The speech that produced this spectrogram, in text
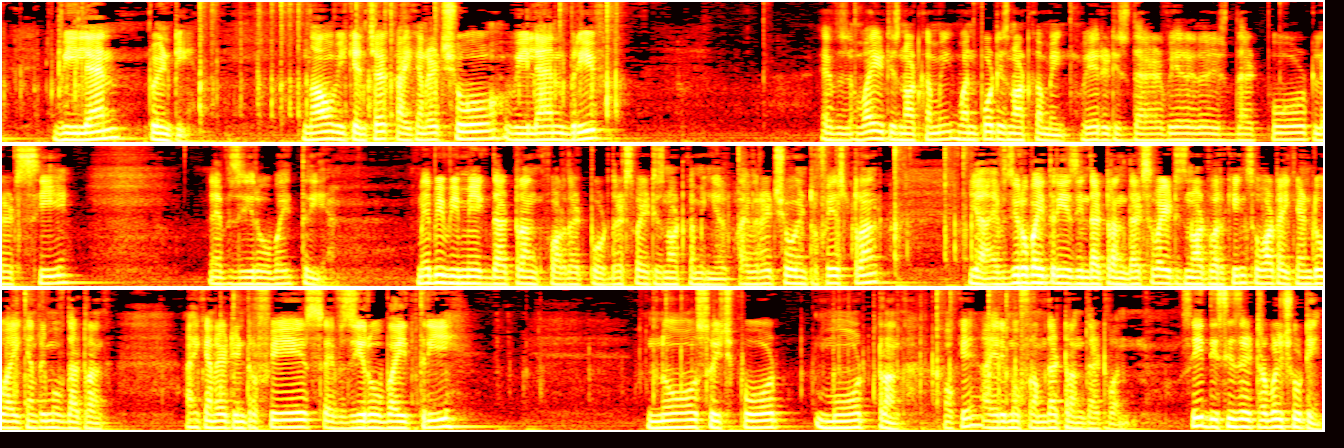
VLAN 20 now we can check I can write show VLAN brief. If, why it is not coming? One port is not coming. Where it is there where is that port? Let's see. F0 by 3 maybe we make that trunk for that port. That's why it is not coming here. I will write show interface trunk. Yeah f0 by 3 is in the trunk. That's why it is not working. So what I can do I can remove the trunk I can write interface f0 by 3 no switch port mode trunk. Okay I remove from the trunk that one. See this is a troubleshooting.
